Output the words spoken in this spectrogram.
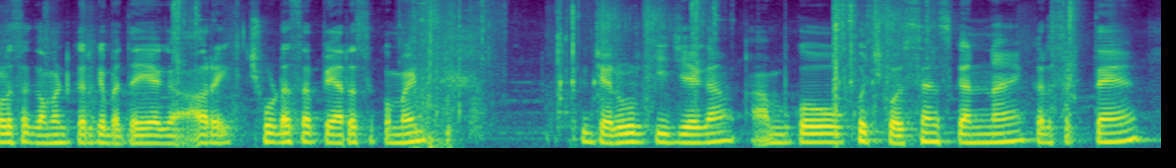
थोड़ा सा कमेंट करके बताइएगा और एक छोटा सा प्यारा सा कमेंट ज़रूर कीजिएगा। आपको कुछ क्वेश्चंस करना है, कर सकते हैं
